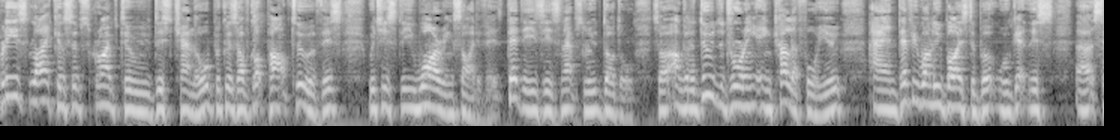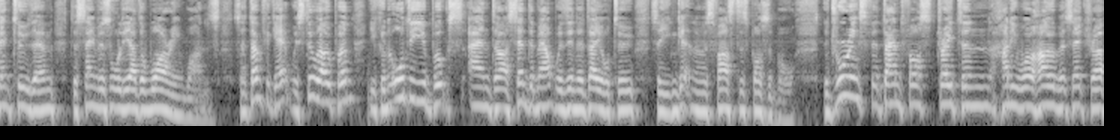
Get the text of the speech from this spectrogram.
Please like and subscribe to this channel because I've got part two of this, which is the wiring side of it. Dead easy, it's an absolute doddle. So I'm going to do the drawing in colour for you and everyone who buys the book will get this uh, sent to them the same as all the other wiring ones. So don't forget, we're still open. You can order your books and uh, send them out within a day or two so you can get them as fast as possible. The drawings for Danfoss, Drayton, Honeywell Home, etc.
